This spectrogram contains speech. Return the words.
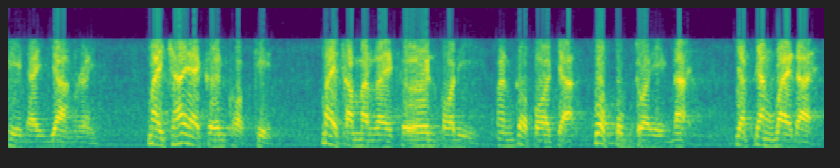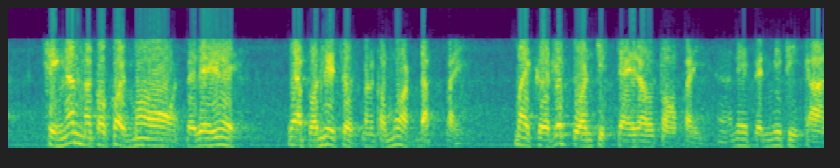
ธีใดอย่างไร ไม่ใช้ให้เกินขอบเขตไม่ทำอะไรเกินพอดี มันก็พอจะควบคุมตัวเองได้ยับยั้งไว้ได้ สิ่งนั้นมันก็ค่อยมอดไปเรื่อยๆ และผลที่สุดมันก็มอดดับไป ไม่เกิดรบกวนจิตใจเราต่อไปนี่เป็นวิธีการ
